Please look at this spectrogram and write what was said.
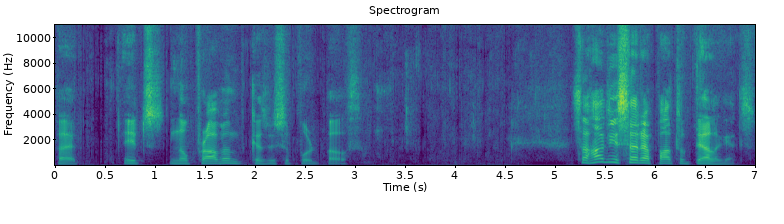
But it's no problem because we support both. So how do you set up Outlook delegates?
